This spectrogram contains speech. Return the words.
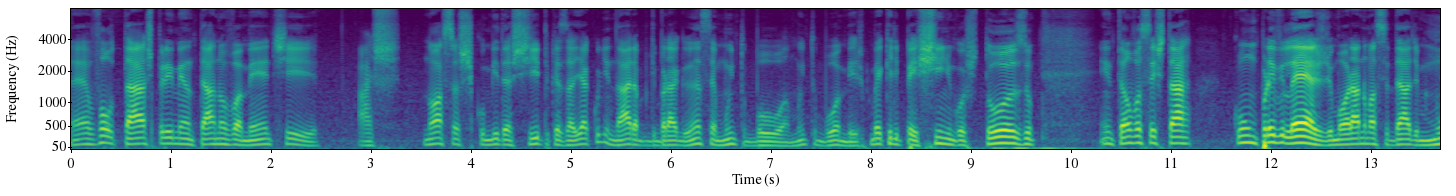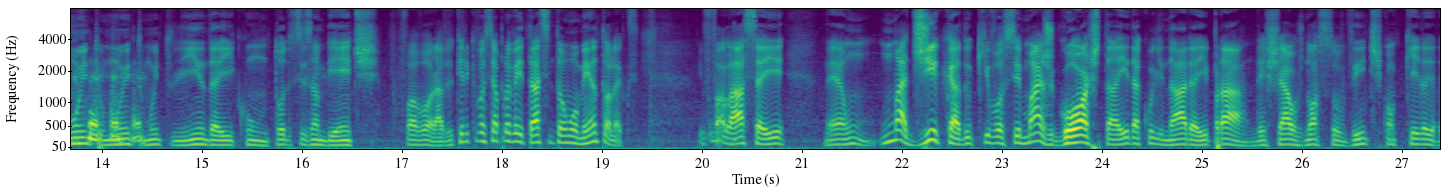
né, voltar a experimentar novamente as nossas comidas típicas aí. A culinária de Bragança é muito boa, muito boa mesmo. Comer aquele peixinho gostoso. Então você está com um privilégio de morar numa cidade muito, muito, muito linda e com todos esses ambientes favoráveis. Eu queria que você aproveitasse então o momento, Alex, e falasse aí né, um, uma dica do que você mais gosta aí da culinária aí para deixar os nossos ouvintes com aquele,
